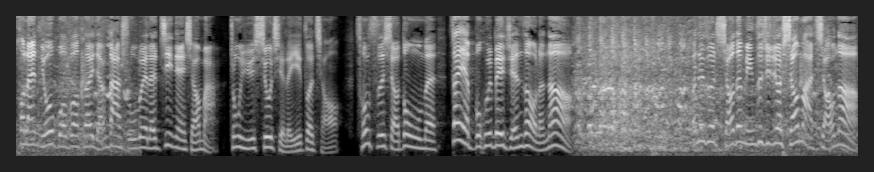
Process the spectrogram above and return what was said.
后来，牛伯伯和杨大叔为了纪念小马，终于修起了一座桥。从此，小动物们再也不会被卷走了呢。那座桥的名字就叫小马桥呢。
